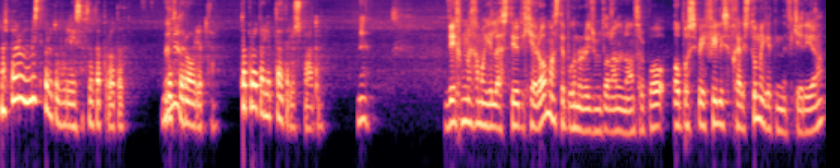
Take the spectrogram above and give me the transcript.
Α πάρουμε εμείς την πρωτοβουλία σε αυτά τα πρώτα Ναι, ναι. δευτερόλεπτα. Τα πρώτα λεπτά τέλος πάντων. Ναι. Δείχνουμε χαμογελαστή ότι χαιρόμαστε που γνωρίζουμε τον άλλον άνθρωπο. Όπως είπε η φίλη, σε ευχαριστούμε για την ευκαιρία.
